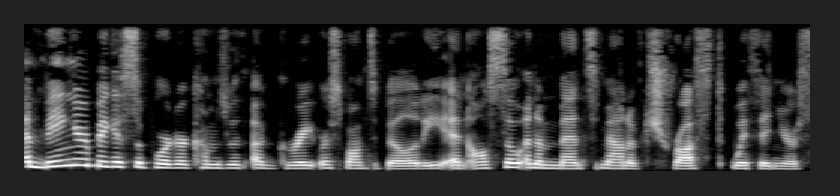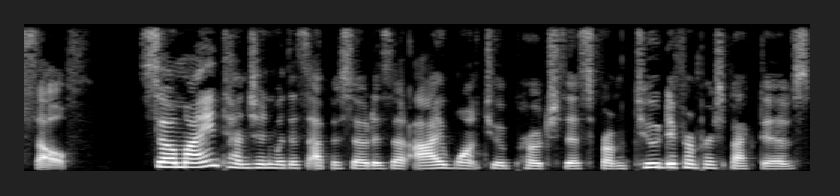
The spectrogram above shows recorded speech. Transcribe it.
And being your biggest supporter comes with a great responsibility and also an immense amount of trust within yourself. So, my intention with this episode is that I want to approach this from two different perspectives.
